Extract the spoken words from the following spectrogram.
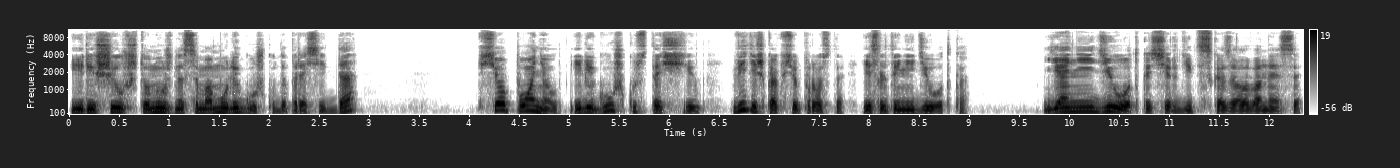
и решил, что нужно самому лягушку допросить, да? Все понял и лягушку стащил. Видишь, как все просто, если ты не идиотка. «Я не идиотка», — сердито сказала Ванесса,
